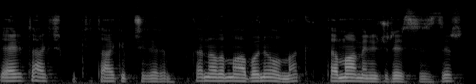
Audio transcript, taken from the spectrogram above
Değerli takipçi, takipçilerim, kanalıma abone olmak tamamen ücretsizdir.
